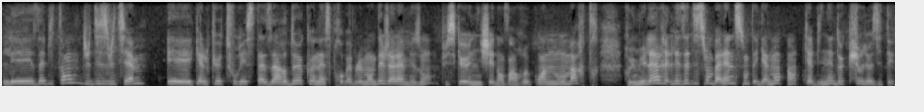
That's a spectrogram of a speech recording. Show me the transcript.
Les habitants du 18e et quelques touristes hasardeux connaissent probablement déjà la maison, puisque nichée dans un recoin de Montmartre, rue Muller, les éditions Baleine sont également un cabinet de curiosité.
